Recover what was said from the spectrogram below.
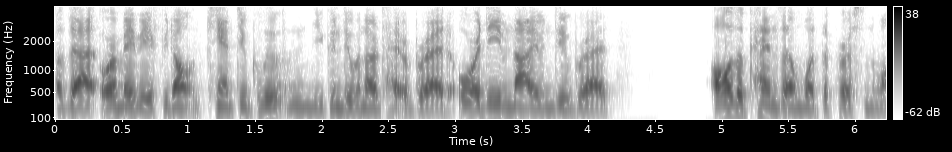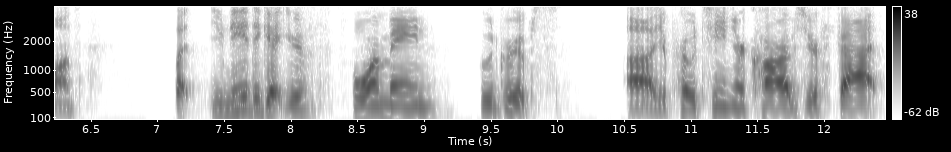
of that. Or maybe if you don't can't do gluten, you can do another type of bread, or even not even do bread. All depends on what the person wants. But you need to get your four main food groups uh, your protein, your carbs, your fat,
